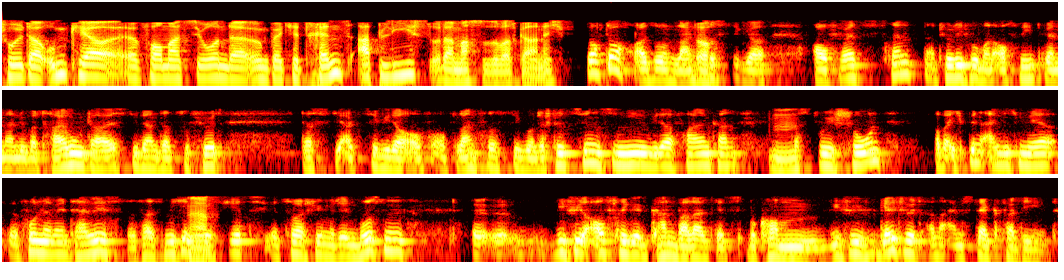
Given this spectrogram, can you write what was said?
Schulter-Umkehrformation da irgendwelche Trends abliest oder machst du sowas gar nicht? Doch, doch, also ein langfristiger doch. Aufwärtstrend, natürlich, wo man auch sieht, wenn eine Übertreibung da ist, die dann dazu führt, dass die Aktie wieder auf, auf langfristige Unterstützungslinie wieder fallen kann. Mhm. Das tue ich schon. Aber ich bin eigentlich mehr Fundamentalist. Das heißt, mich interessiert ja. jetzt zum Beispiel mit den Bussen, äh, wie viele Aufträge kann Ballard jetzt bekommen, wie viel Geld wird an einem Stack verdient.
